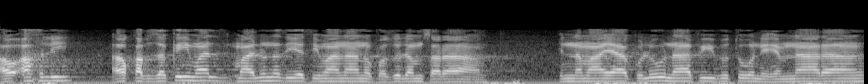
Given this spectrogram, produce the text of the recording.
او اخلی او قبضه کوي مال مالونه د یتیمانو په ظلم سره انما یاکلون فی بطونهم نارا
